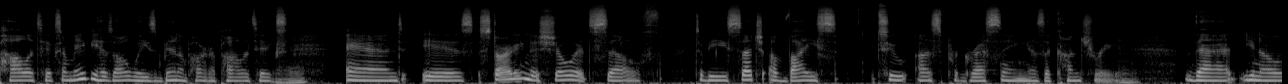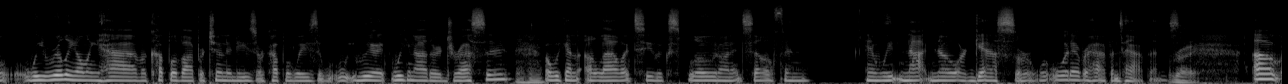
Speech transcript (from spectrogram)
politics, or maybe has always been a part of politics, Mm-hmm. and is starting to show itself to be such a vice to us progressing as a country Mm-hmm. that you know we really only have a couple of opportunities or a couple of ways that we, we, we can either address it Mm-hmm. or we can allow it to explode on itself and and we not know or guess or wh- whatever happens happens Right. Um,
